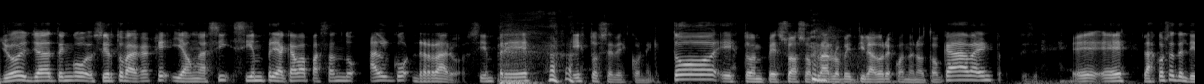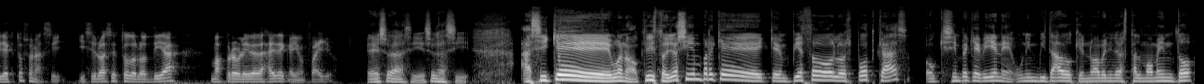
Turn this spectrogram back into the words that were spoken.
Yo ya tengo cierto bagaje y aún así siempre acaba pasando algo raro. Siempre es, esto se desconectó, esto empezó a soplar los ventiladores cuando no tocaba. Esto, eh, eh, las cosas del directo son así. Y si lo haces todos los días, más probabilidades hay de que haya un fallo. Eso es así, eso es así. Así que, bueno, Cristo, yo siempre que, que empiezo los podcasts, o que siempre que viene un invitado que no ha venido hasta el momento,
